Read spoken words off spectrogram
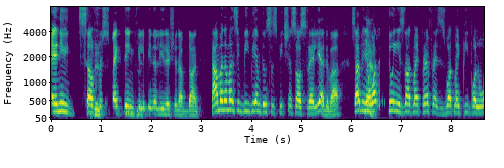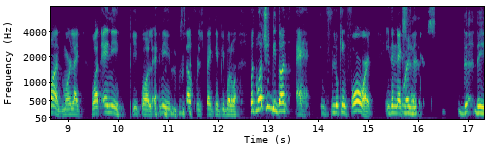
any self-respecting Filipino leader should have done. Tama naman si BBM dun sa speech niya sa Australia, di ba? Sabi niya, yeah. what I'm doing is not my preference, it's what my people want. More like what any people, any self-respecting people want. But what should be done eh, looking forward in the next well, few the, years? The, the,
